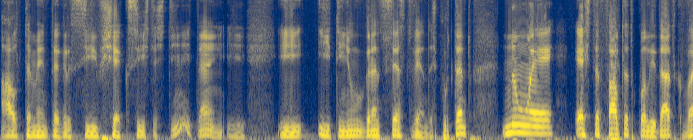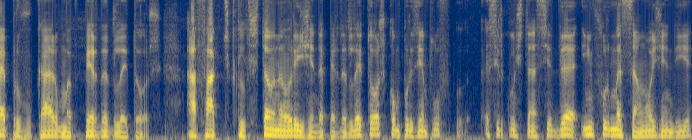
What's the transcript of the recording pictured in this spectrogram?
altamente agressivos, sexistas, tinha e tem, e, e, e tinha um grande sucesso de vendas. Portanto, não é esta falta de qualidade que vai provocar uma perda de leitores. Há factos que estão na origem da perda de leitores, como, por exemplo, a circunstância da informação hoje em dia,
